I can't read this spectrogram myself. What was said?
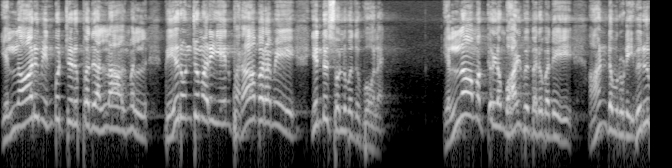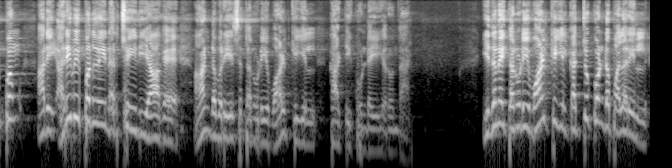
எல்லாரும் இன்புற்றிருப்பது அல்லாமல் வேறொன்றும் அறியேன் பராபரமே என்று சொல்லுவது போல. எல்லா மக்களும் வாழ்வு பெறுவதே ஆண்டவருடைய விருப்பம். அதை அறிவிப்பதுவே நற்செய்தியாக ஆண்டவர் இயேசு தன்னுடைய வாழ்க்கையில் காட்டிக்கொண்டே இருந்தார். இதனை தன்னுடைய வாழ்க்கையில் கற்றுக்கொண்ட பலரில்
